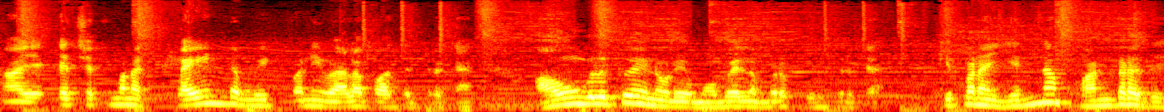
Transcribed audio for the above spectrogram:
நான் எக்கச்சக்கமான கிளைண்ட்டை மீட் பண்ணி வேலை பார்த்துட்டு இருக்கேன். அவங்களுக்கும் என்னுடைய மொபைல் நம்பரை கொடுத்துருக்கேன். இப்போ நான் என்ன பண்ணுறது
